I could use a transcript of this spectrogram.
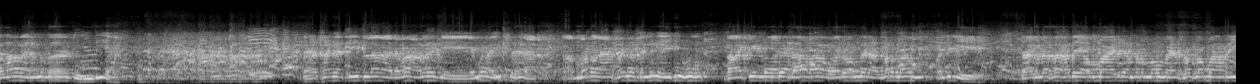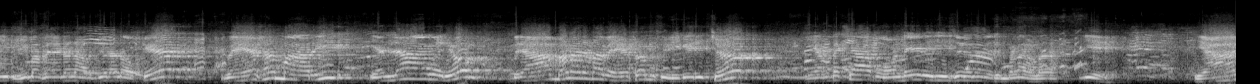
ഏതാ വരണത്? കുന്തിയ വേഷം കെട്ടിയിട്ടുള്ള വരവാണ്. ഗെയിമായി നമ്മുടെ വേഷം കെട്ടൽ കഴിഞ്ഞു പോകും. ബാക്കിയുള്ളവരെടാ ഓരോന്ന് രണ്ടെണ്ണം. കണ്ടില്ലേ നകുല സഹദേവന്മാർ രണ്ടെണ്ണം വേഷമൊക്കെ മാറി ഭീമസേനൻ അർജുനനൊക്കെ വേഷം മാറി എല്ലാവരും ബ്രാഹ്മണരുടെ വേഷം സ്വീകരിച്ച് എവിടേക്കാ പോണ്ടേ നിരീക്ഷകന് വരുമ്പോഴാണ്. ഞാൻ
